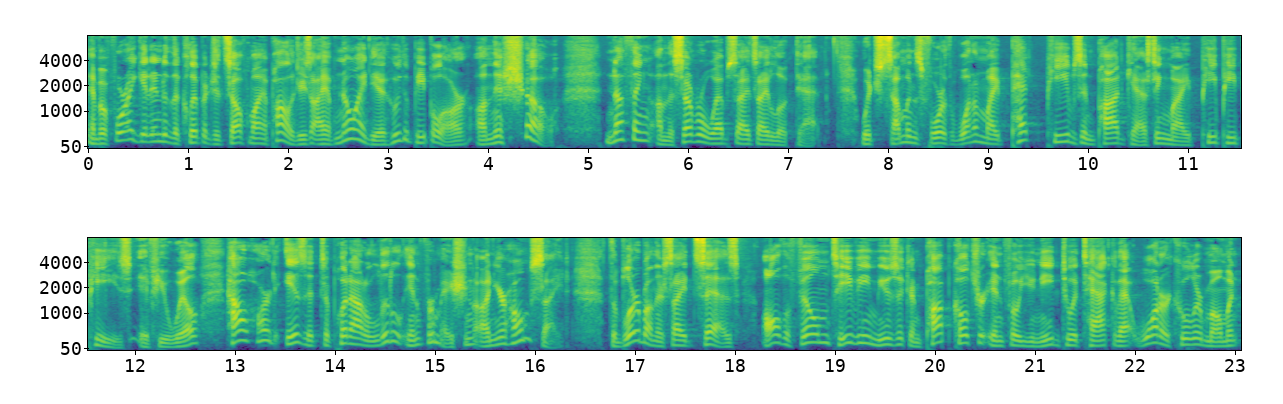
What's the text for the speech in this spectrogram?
And before I get into the clippage itself, my apologies, I have no idea who the people are on this show. Nothing on the several websites I looked at, which summons forth one of my pet peeves in podcasting, my PPPs, if you will. How hard is it to put out a little information on your home site? The blurb on their site says, all the film, TV, music, and pop culture info you need to attack that water cooler moment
